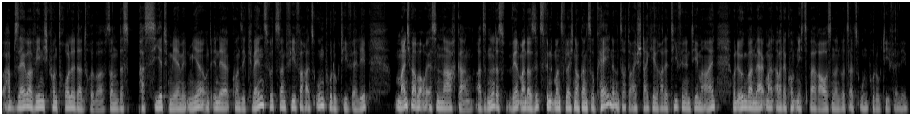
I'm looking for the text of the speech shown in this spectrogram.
habe selber wenig Kontrolle darüber, sondern das passiert mehr mit mir. Und in der Konsequenz wird es dann vielfach als unproduktiv erlebt. Manchmal aber auch erst im Nachgang. Also, ne, das, während man da sitzt, findet man es vielleicht noch ganz okay ne, und sagt, oh, ich steige hier gerade tief in ein Thema ein. Und irgendwann merkt man, aber da kommt nichts bei raus und dann wird es als unproduktiv erlebt.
